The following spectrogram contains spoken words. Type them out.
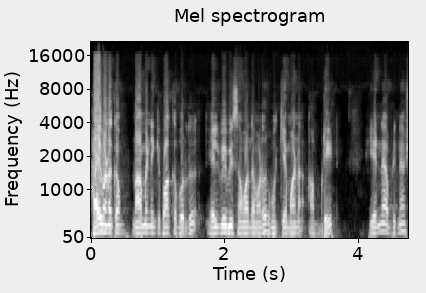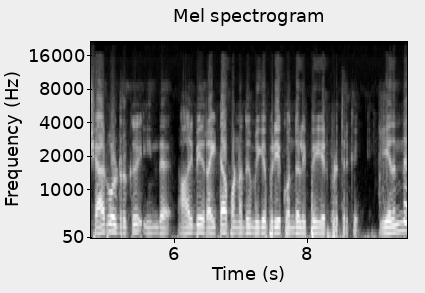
ஹாய் வணக்கம். நாம் இன்னைக்கு பார்க்க போகிறது எல்பிபி சம்மந்தமான ஒரு முக்கியமான அப்டேட் என்ன அப்படின்னா ஷேர் ஹோல்டருக்கு இந்த ஆர்பிஐ ரைட்டாக பண்ணது மிகப்பெரிய கொந்தளிப்பை ஏற்படுத்தியிருக்கு. என்ன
